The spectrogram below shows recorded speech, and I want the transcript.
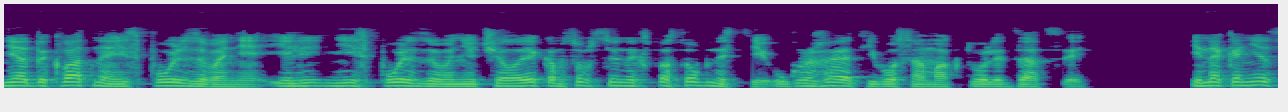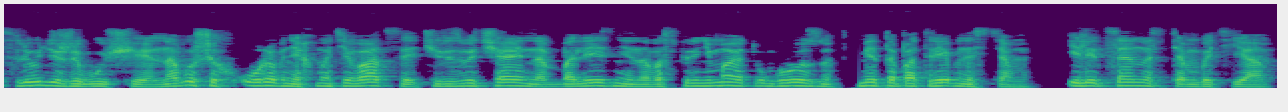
Неадекватное использование или неиспользование человеком собственных способностей угрожает его самоактуализации. И, наконец, люди, живущие на высших уровнях мотивации, чрезвычайно болезненно воспринимают угрозу метапотребностям или ценностям бытия.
